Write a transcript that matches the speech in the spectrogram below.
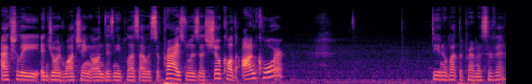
actually enjoyed watching on Disney Plus? I was surprised was a show called Encore. Do you know about the premise of it?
